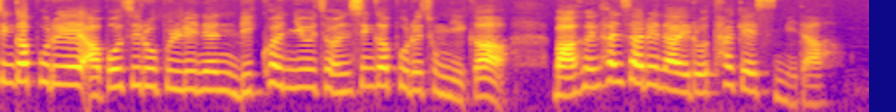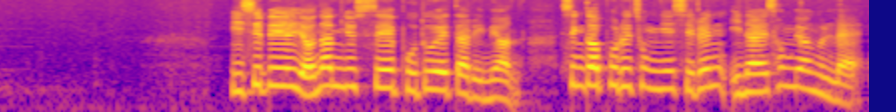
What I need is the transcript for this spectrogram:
싱가포르의 아버지로 불리는 리콴유 전 싱가포르 총리가 41살의 나이로 타계했습니다. 20일 연합뉴스의 보도에 따르면 싱가포르 총리실은 이날 성명을 내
